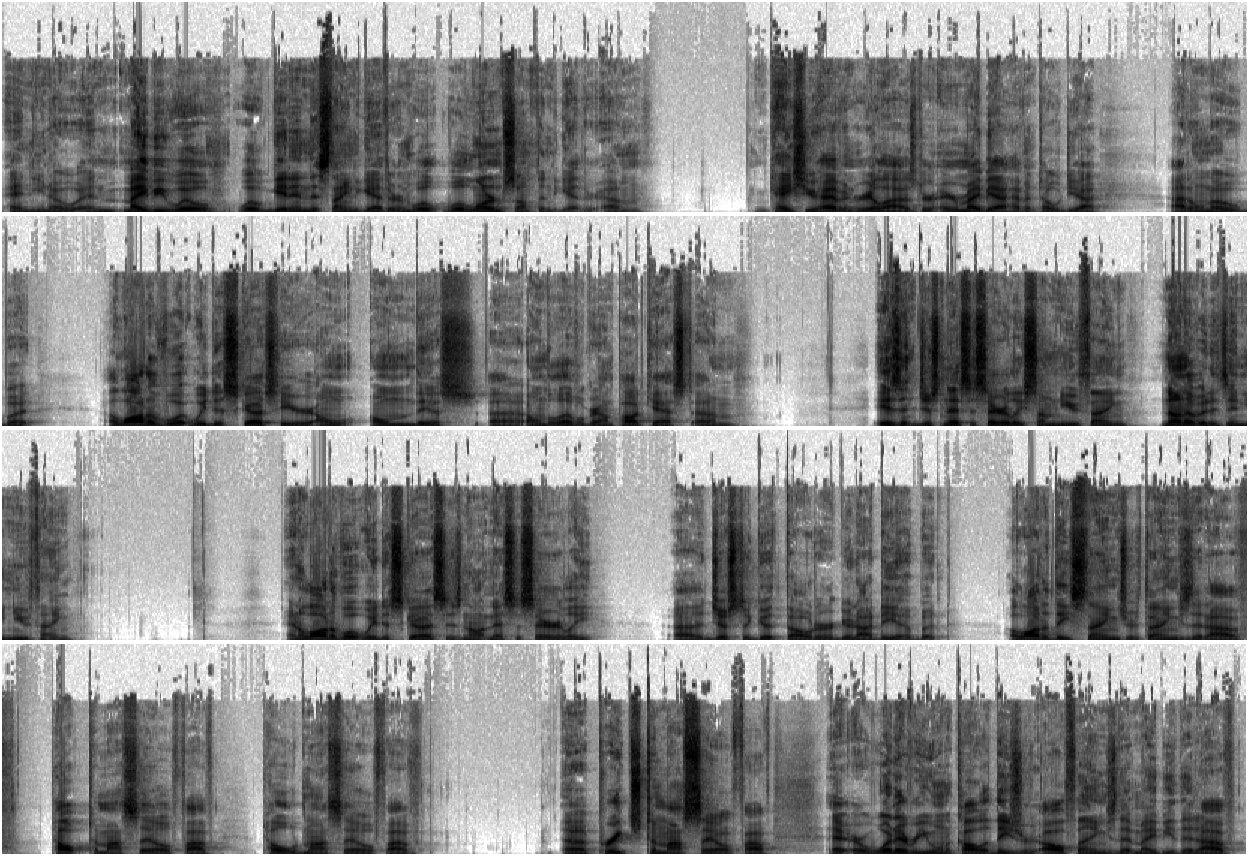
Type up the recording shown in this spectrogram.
and you know and maybe we'll we'll get in this thing together and we'll we'll learn something together. Um, in case you haven't realized, or, or maybe I haven't told you, I, I don't know, but a lot of what we discuss here on on this uh, on the Level Ground podcast um, isn't just necessarily some new thing. None of it is any new thing, and a lot of what we discuss is not necessarily uh, just a good thought or a good idea, but a lot of these things are things that I've talked to myself, I've told myself, I've uh, preach to myself. I've eh, or whatever you want to call it. These are all things that maybe that I've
